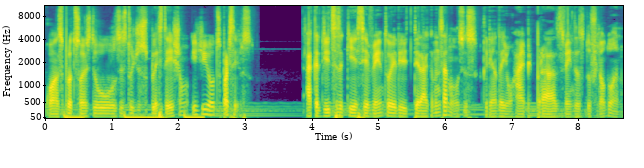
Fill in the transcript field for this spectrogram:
com as produções dos estúdios PlayStation e de outros parceiros. Acredite-se que esse evento ele terá grandes anúncios, criando aí um hype para as vendas do final do ano.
